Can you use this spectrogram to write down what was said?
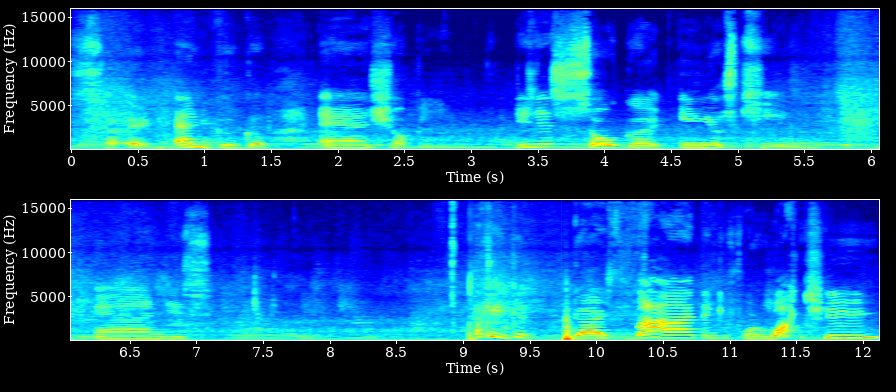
so, uh, and Google and Shopee. This is so good in your skin, and this. Okay, guys. Bye. Thank you for watching.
